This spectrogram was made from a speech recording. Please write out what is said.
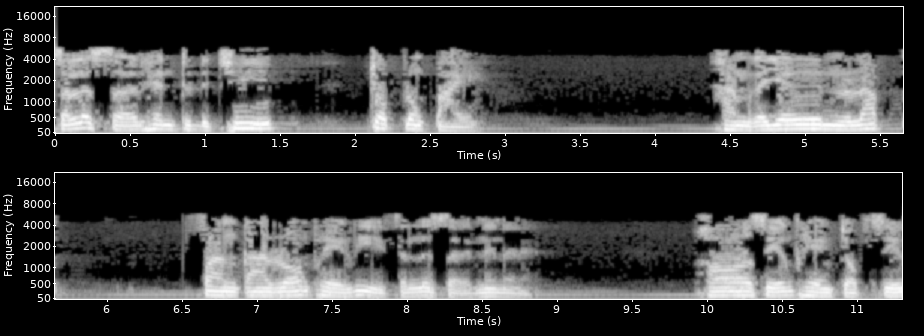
สรรเสริญ Tell to the chief จบลงไปท่านก็ยืนรับฟังการร้องเพลงที่สรรเสริญนี่นะพอเสียงเพลงจบเสียง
